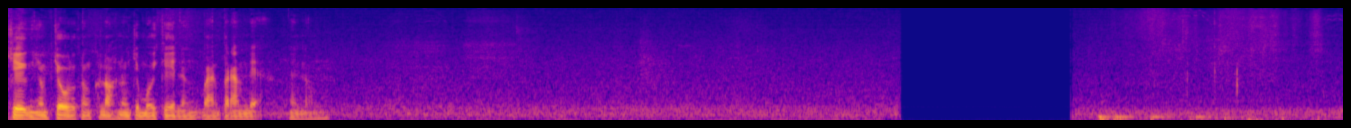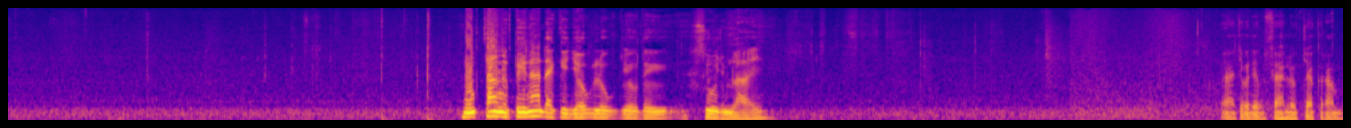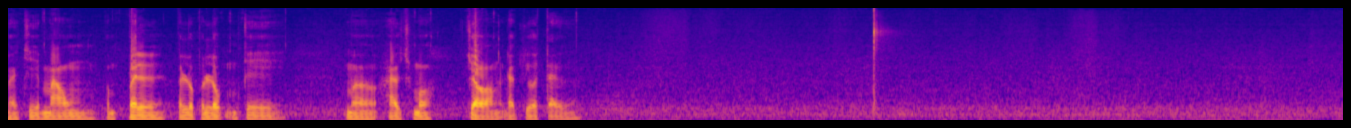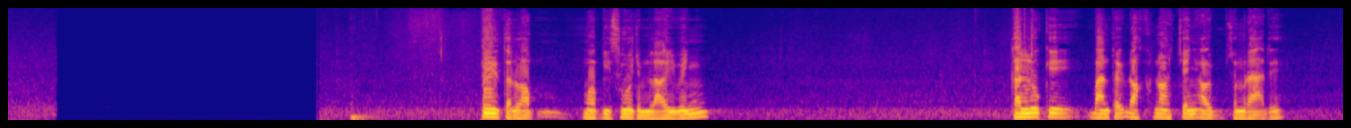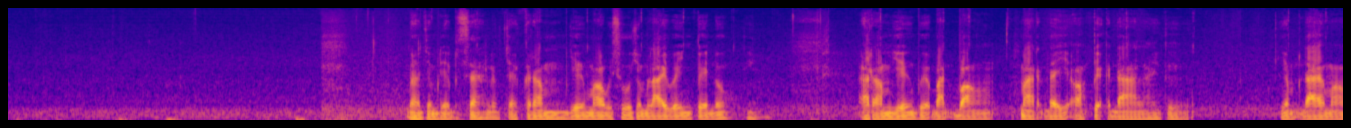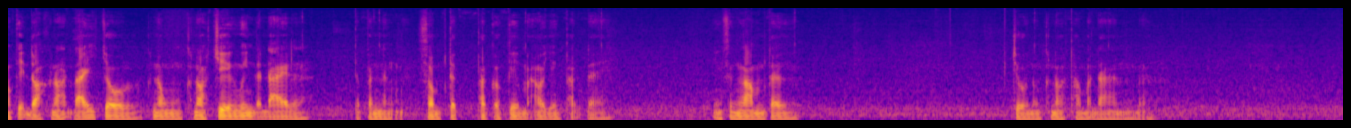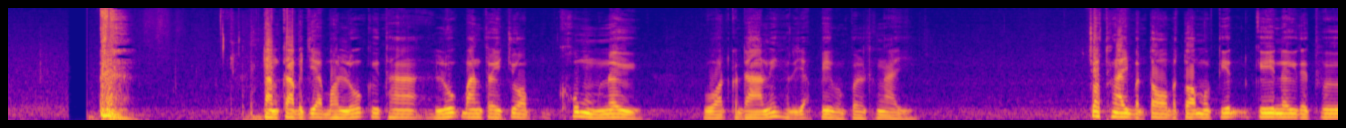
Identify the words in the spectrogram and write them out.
ជើងខ្ញុំចូលក្នុងខ្នោះហ្នឹងជាមួយគេហ្នឹងបាន5នាក់ហ្នឹង តើនៅពេលណាដែលគេយកលោកយកទៅសួរចម្លើយបាទជំរាបសាស្ត្រលោកចៅក្រមប្រហែលជាម៉ោង7ប្រលប់ប្រលប់គេមកហៅឈ្មោះចងដឹកយកទៅពេលត្រឡប់មកពីសួរចម្លើយវិញ តើលោកគេបានទៅដោះខ្នោះចេញឲ្យសម្រាប់ទេបាទជំរាបសាស្ត្រលោកចៅក្រមយើងមកវិសួរចម្លើយវិញពេលនោះអារម្មណ៍យើងវាបាត់បង់ស្មារតីអស់ពាក់កណ្ដាលហើយគឺខ្ញុំដើរមកគេដោះខ្នោះដៃចូលក្នុងខ្នោះជើងវិញដដែលតែប៉ុណ្្នឹងសុំទឹកផឹកក៏គេមកឲ្យយើងផឹកដែរយើងសងំទៅចូលក្នុងខ្នោះធម្មតាបាទ តាម ការបញ្ជាក់របស់លោកគឺថាលោកបានត្រូវជាប់ឃុំនៅវត្តកណ្ដាលនេះរយៈពេល7ថ្ងៃចុះថ្ងៃបន្តបន្តមកទៀតគេនៅតែធ្វើ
